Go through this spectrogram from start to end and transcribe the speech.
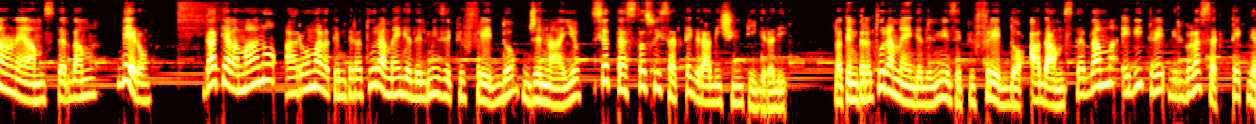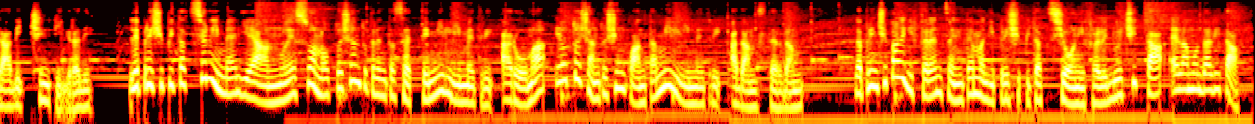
Amsterdam, vero? Dati alla mano, a Roma la temperatura media del mese più freddo, gennaio, si attesta sui 7 gradi centigradi. La temperatura media del mese più freddo ad Amsterdam è di 3,7 gradi centigradi. Le precipitazioni medie annue sono 837 mm a Roma e 850 mm ad Amsterdam. La principale differenza in tema di precipitazioni fra le due città è la modalità.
